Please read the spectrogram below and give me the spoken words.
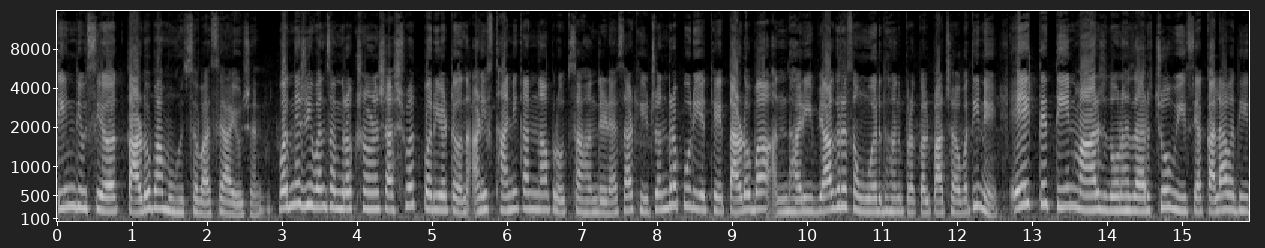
तीन दिवसीय ताडोबा महोत्सवाचे आयोजन. वन्यजीवन संरक्षण शाश्वत पर्यटन आणि स्थानिकांना प्रोत्साहन देण्यासाठी चंद्रपूर येथे ताडोबा अंधारी व्याघ्र संवर्धन प्रकल्पाच्या वतीने एक ते तीन मार्च दोन हजार चोवीस या कालावधीत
